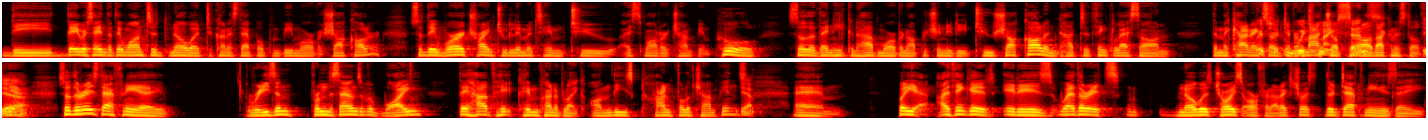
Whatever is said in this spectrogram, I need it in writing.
the they were saying that they wanted Noah to kind of step up and be more of a shot caller, so they were trying to limit him to a smaller champion pool, so that then he could have more of an opportunity to shot call and had to think less on the mechanics Which- or different matchups and all that kind of stuff. Yeah. Yeah. So there is definitely a reason from the sounds of it why they have hi- him kind of like on these handful of champions. Yep. Um, but yeah, I think it it is whether it's Noah's choice or Fnatic's choice, there definitely is a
